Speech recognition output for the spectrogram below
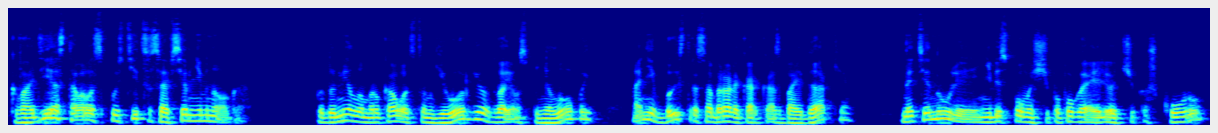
К воде оставалось спуститься совсем немного. Под умелым руководством Георгия вдвоем с Пенелопой они быстро собрали каркас байдарки, натянули, не без помощи попугая и летчика, шкуру,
